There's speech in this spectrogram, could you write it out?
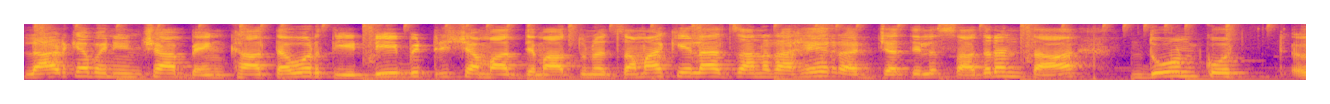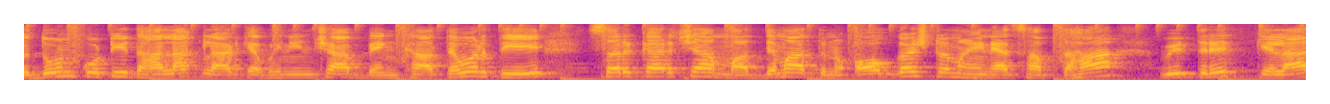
लाडक्या बहिणींच्या बँक खात्यावरती डीबीटीच्या माध्यमातून जमा केला जाणार आहे. राज्यातील साधारणतः दोन को दोन कोटी दहा लाख लाडक्या बहिणींच्या बँक खात्यावरती सरकारच्या माध्यमातून ऑगस्ट महिन्याचा हप्ता हा वितरित केला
